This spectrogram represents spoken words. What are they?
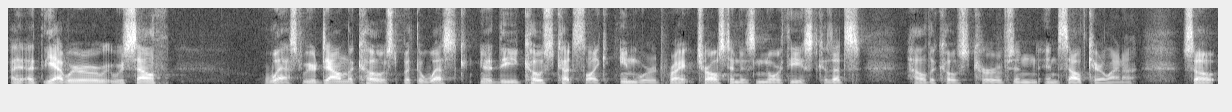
I, I, yeah, we were we were south west. We were down the coast, but the west you know, the coast cuts like inward, right? Charleston is northeast because that's how the coast curves in in South Carolina. So.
